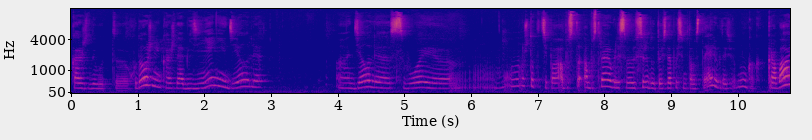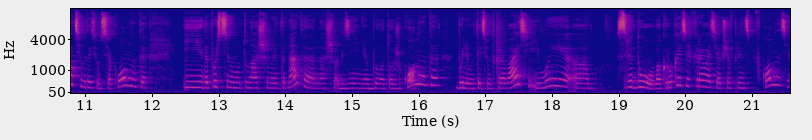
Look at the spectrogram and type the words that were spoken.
каждый вот художник, каждое объединение делали, делали свой, ну, что-то типа обустраивали свою среду. То есть, допустим, там стояли вот эти, ну, как кровати, вот эти вот все комнаты, и, допустим, вот у нашего интерната, нашего объединения была тоже комната, были вот эти вот кровати, и мы э, среду вокруг этих кроватей, вообще, в принципе, в комнате,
